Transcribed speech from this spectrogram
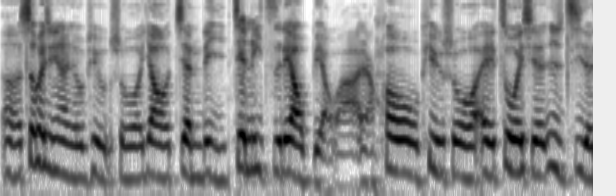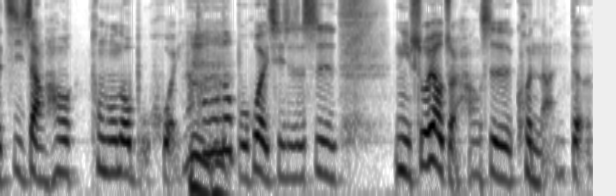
呃社会新人，就譬如说要建立建立资料表啊，然后譬如说哎做一些日记的记账，然后通通都不会。那通通都不会，其实是。你说要转行是困难的。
